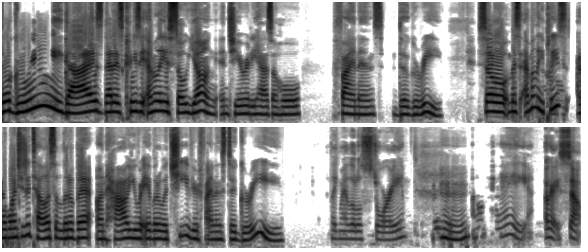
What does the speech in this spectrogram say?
degree, guys. That is crazy. Emily is so young and she already has a whole finance degree. So, Miss Emily, please, I want you to tell us a little bit on how you were able to achieve your finance degree. Like my little story. Mm-hmm. Okay. Okay. So,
